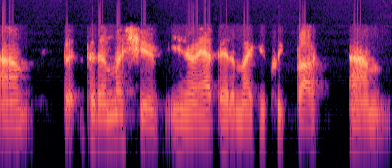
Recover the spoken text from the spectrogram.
um, but but unless you're you know out there to make a quick buck, um,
